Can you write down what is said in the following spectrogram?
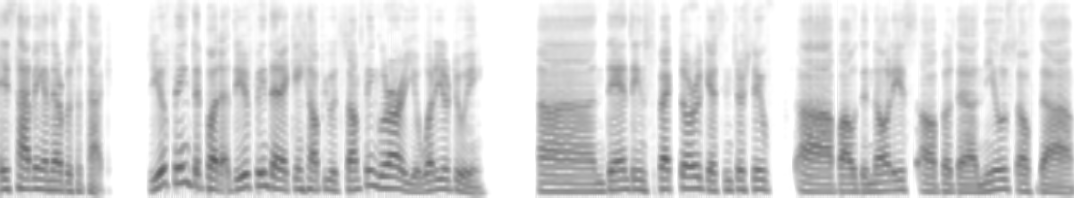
he's having a nervous attack. Do you think that? But uh, do you think that I can help you with something? Where are you? What are you doing? And then the inspector gets interested uh, about the notice about the news of the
